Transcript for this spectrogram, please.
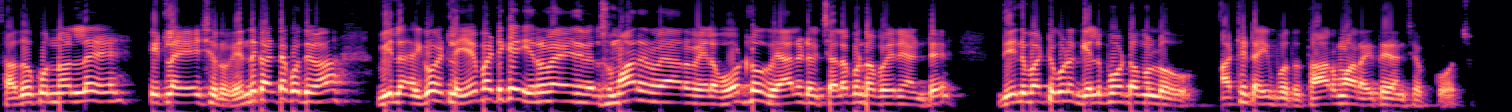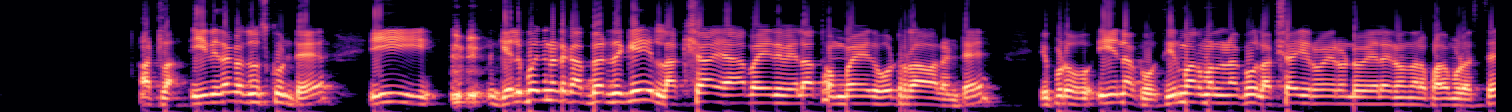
చదువుకున్న వాళ్ళే ఇట్లా వేసారు ఎందుకంటే కొద్దిగా వీళ్ళ ఇగో ఇట్లా ఏ బట్టికే ఇరవై ఐదు వేలు సుమారు ఇరవై ఆరు వేల ఓట్లు వ్యాలిడ్ చెల్లకుండా పోయినాయి అంటే దీన్ని బట్టి కూడా గెలిపోవటంలో అట్టిట్ అయిపోతుంది. తారుమారు అయితే అని చెప్పుకోవచ్చు. అట్లా. ఈ విధంగా చూసుకుంటే ఈ గెలిపొందినట్టు అభ్యర్థికి లక్ష యాభై ఐదు వేల తొంభై ఐదు ఓట్లు రావాలంటే ఇప్పుడు ఈయనకు తీర్మార్మలకు లక్ష ఇరవై రెండు వేల ఐదు వందల పదమూడు వస్తే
